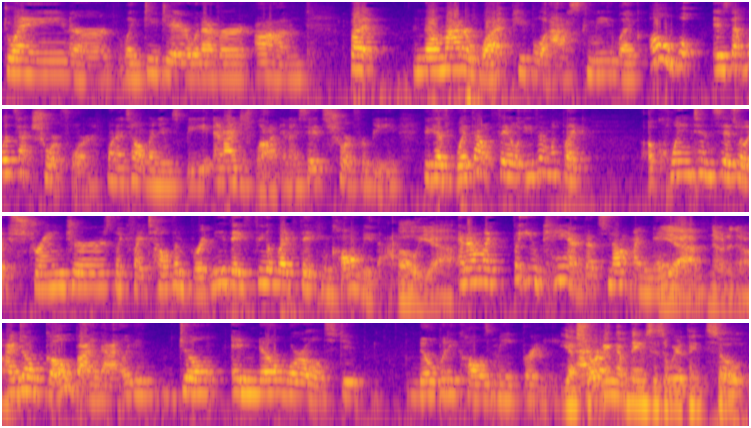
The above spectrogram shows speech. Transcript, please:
Dwayne or like DJ or whatever. Um, but no matter what, people ask me like, oh, well, is that what's that short for? When I tell them my name's B, and I just lie and I say it's short for B because without fail, even with like acquaintances or like strangers, like if I tell them Brittany, they feel like they can call me that. Oh yeah. And I'm like, but you can't. That's not my name. Yeah. No. No. No. I don't go by that. Like, I don't in no world do nobody calls me Brittany. Yeah, Ever. shortening of names is a weird thing. So,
